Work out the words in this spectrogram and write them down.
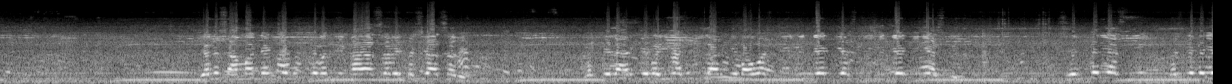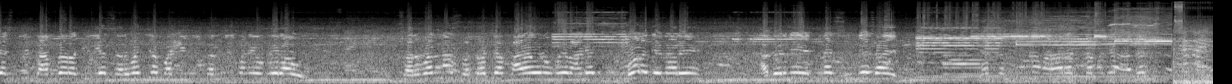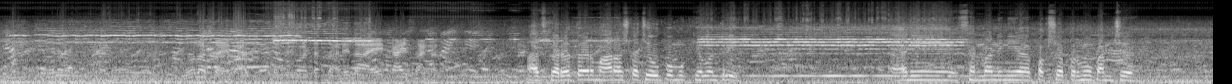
जनसामान्यांचे मुख्यमंत्री काय असावे कसे असावे? मग ते लाडके बहिणी असतील लाडके भाऊ असतील विद्यार्थी असतील विद्यार्थिनी असतील शेतकरी असतील कष्टकरी असतील कामगार असतील या सर्वांच्या पाठीशी खंबीरपणे उभे राहून सर्वांना स्वतःच्या पायावर उभे राहण्यास बळ देणारे आदरणीय एकनाथ शिंदे साहेब या संपूर्ण महाराष्ट्रामध्ये आदर्श बोला साहेब आज छत्री वाटप झालेलं आहे? काय सांगाल? आज खरं तर महाराष्ट्राचे उपमुख्यमंत्री आणि सन्माननीय पक्षप्रमुख आमचे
